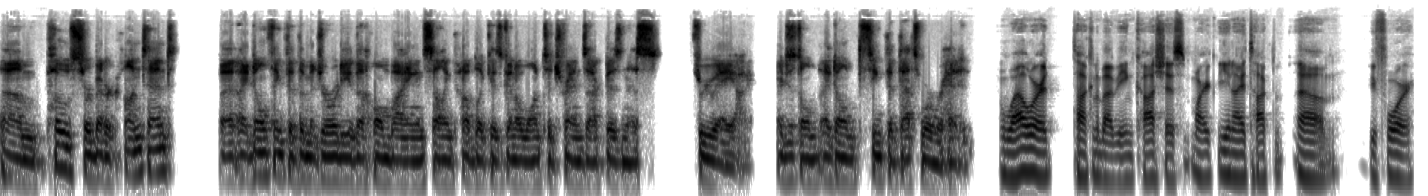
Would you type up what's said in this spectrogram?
um, posts or better content but I don't think that the majority of the home buying and selling public is going to want to transact business through AI. I just don't. I don't think that that's where we're headed. While we're talking about being cautious, Mark, you and I talked um, before.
